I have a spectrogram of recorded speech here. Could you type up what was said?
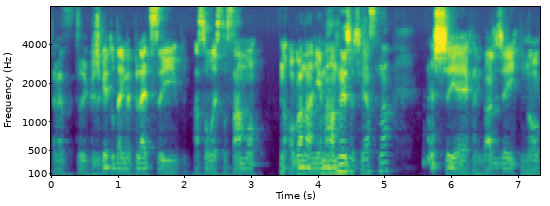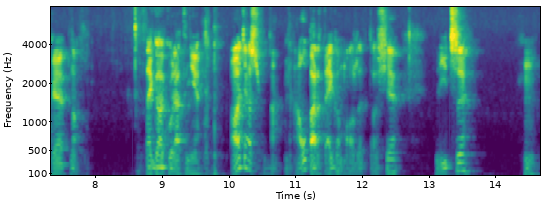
zamiast grzbietu dajmy plecy, i, a słowo jest to samo. No, ogona nie mamy, rzecz jasna, szyję jak najbardziej, nogę, no, tego akurat nie. Chociaż na, na upartego może to się liczy. Hmm.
